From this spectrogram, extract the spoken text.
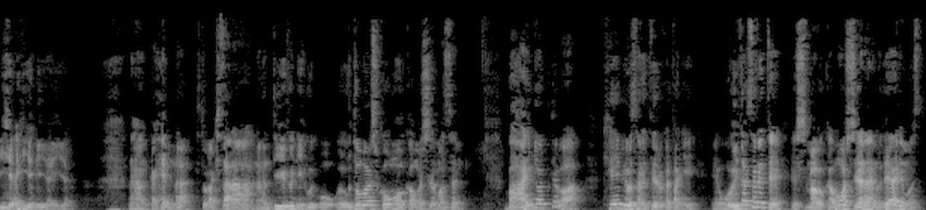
いやいやいやいや。なんか変な人が来たな、なんていうふうにうとましく思うかもしれません。場合によっては、警備をされている方に追い出されてしまうかもしれないのであります。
